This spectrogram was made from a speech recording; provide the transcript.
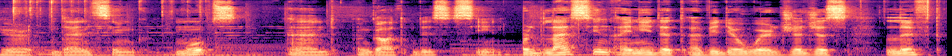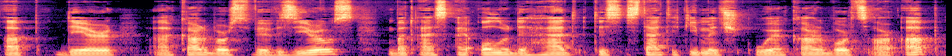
her dancing moves and got this scene. For the last scene I needed a video where judges lift up their uh, cardboards with zeros but as I already had this static image where cardboards are up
